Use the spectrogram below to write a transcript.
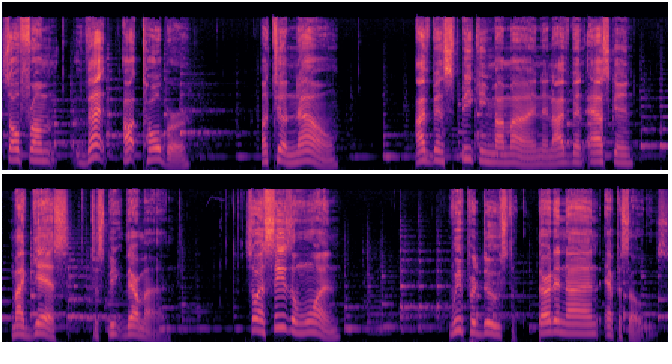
So from that October until now, I've been speaking my mind and I've been asking my guests to speak their mind. So in season one, we produced 39 episodes.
